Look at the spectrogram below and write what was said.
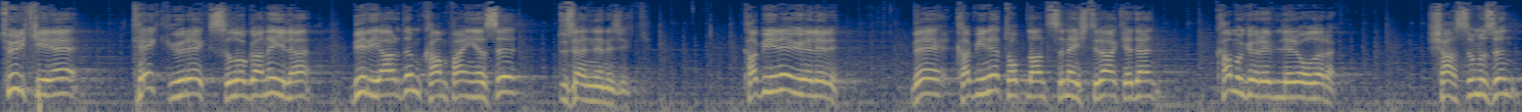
Türkiye tek yürek sloganıyla bir yardım kampanyası düzenlenecek. Kabine üyeleri ve kabine toplantısına iştirak eden kamu görevlileri olarak şahsımızın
